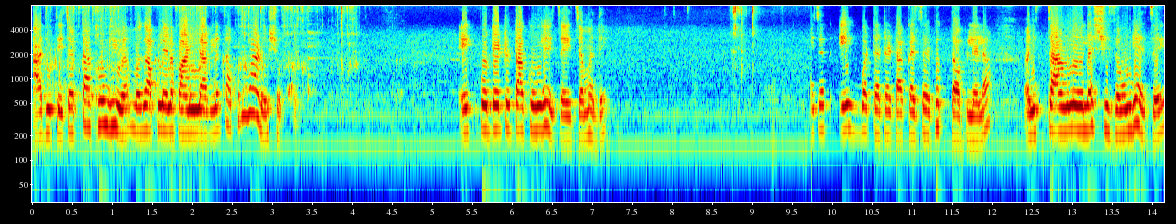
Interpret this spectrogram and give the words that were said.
आधी त्याच्यात टाकून घेऊया. मग आपल्याला पाणी लागलं तर आपण वाढवू शकतो. एक पोटॅटो टाकून घ्यायचा याच्यामध्ये. याच्यात एक बटाटा टाकायचा आहे फक्त आपल्याला. आणि चांगलं याला शिजवून घ्यायचं आहे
